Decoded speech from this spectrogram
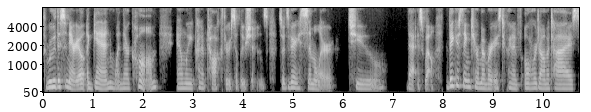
through the scenario again when they're calm, and we kind of talk through solutions. So it's very similar to that as well. The biggest thing to remember is to kind of over dramatize,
